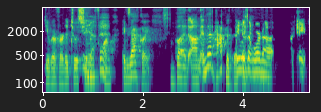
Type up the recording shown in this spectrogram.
He reverted to his human yeah. form. Exactly. But um, and that happens. he wasn't wearing a, a cape.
